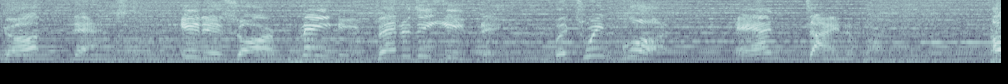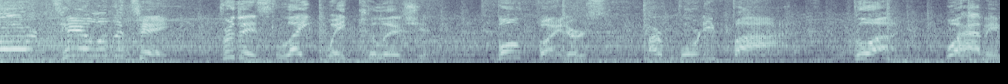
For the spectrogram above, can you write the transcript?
Coming up next, it is our main event of the evening between Blood and Dynamite. Our tale of the tape for this lightweight collision. Both fighters are 45. Blood will have a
